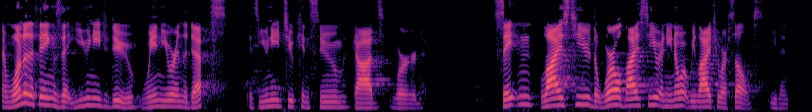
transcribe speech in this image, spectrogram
And one of the things that you need to do when you are in the depths is you need to consume God's word. Satan lies to you, the world lies to you, and you know what? We lie to ourselves, even.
